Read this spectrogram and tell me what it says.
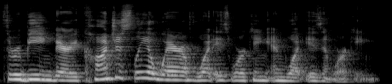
through being very consciously aware of what is working and what isn't working.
